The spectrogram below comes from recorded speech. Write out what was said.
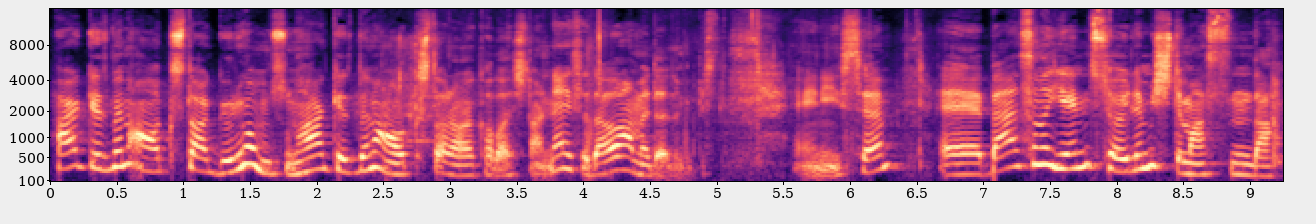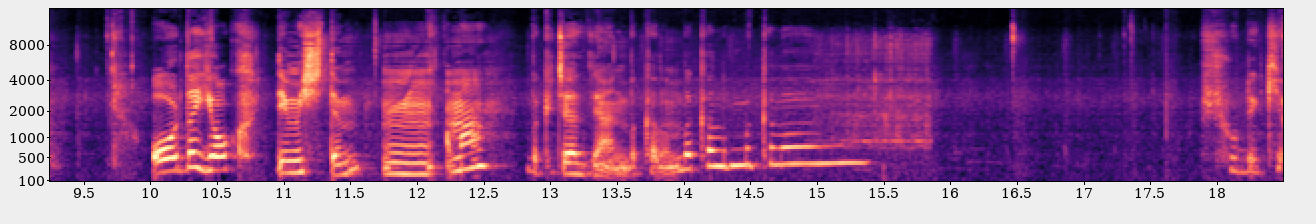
Herkes beni alkışlar görüyor musun? Herkes beni alkışlar arkadaşlar. Neyse devam edelim biz. En iyisi. Ee, ben sana yerini söylemiştim aslında. Orada yok demiştim. Hmm, ama bakacağız yani. Bakalım bakalım bakalım. Şuradaki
